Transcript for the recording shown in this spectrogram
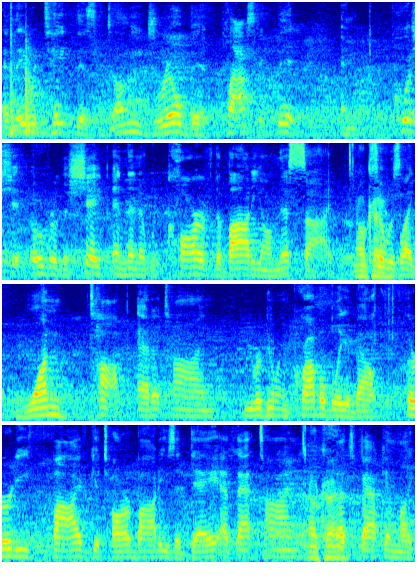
and they would take this dummy drill bit, plastic bit, and push it over the shape, and then it would carve the body on this side. Okay. So it was like one top at a time. We were doing probably about 35 guitar bodies a day at that time. Okay. That's back in like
